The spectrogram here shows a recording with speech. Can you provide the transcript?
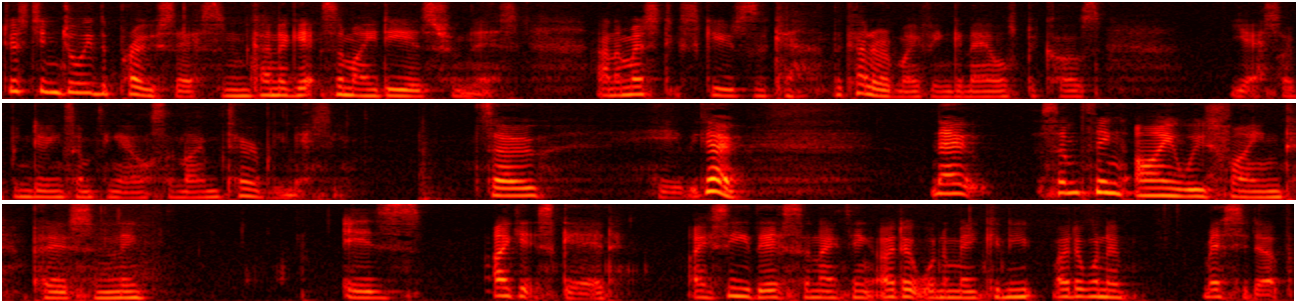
just enjoy the process and kind of get some ideas from this. And I must excuse the, the colour of my fingernails because, yes, I've been doing something else and I'm terribly messy. So, here we go. Now, something I always find personally is I get scared. I see this and I think I don't want to make any, I don't want to mess it up.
